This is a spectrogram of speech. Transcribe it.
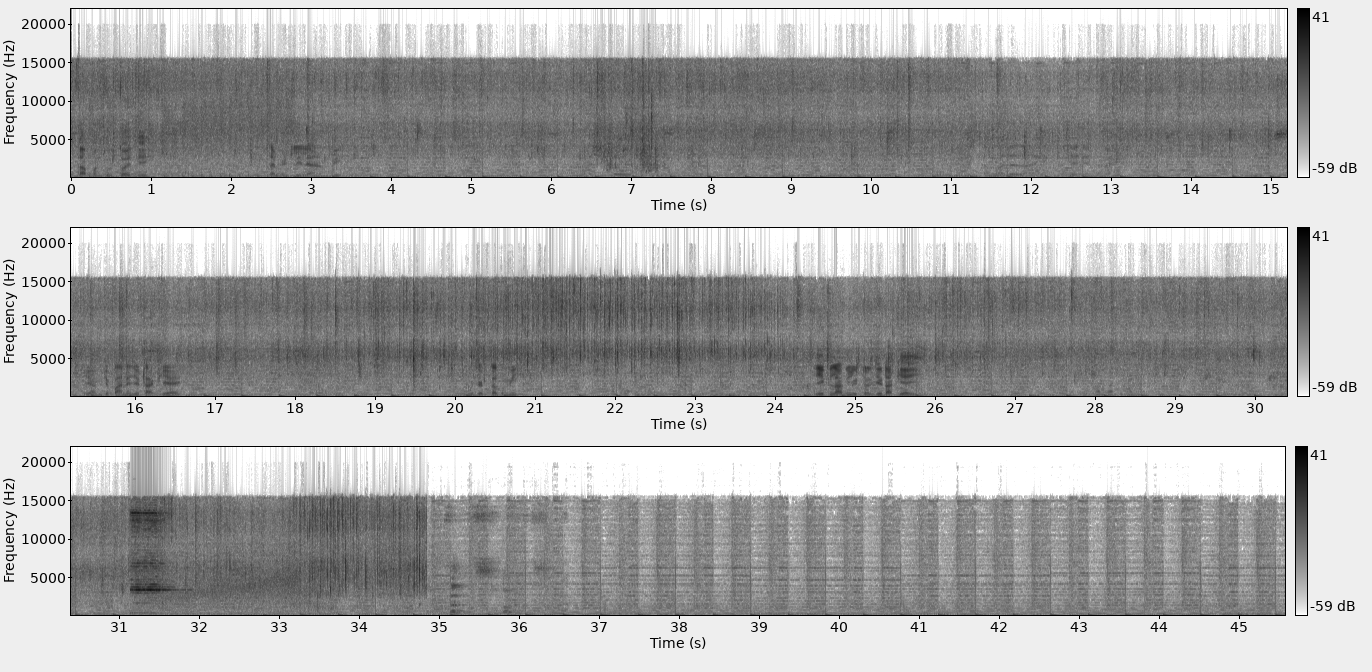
आता आपण धुतोय ती. आता भेटलेली आणखी आमचे पाण्याची टाकी आहे. बघू शकता तुम्ही. एक लाख लिटरची टाकी आहे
